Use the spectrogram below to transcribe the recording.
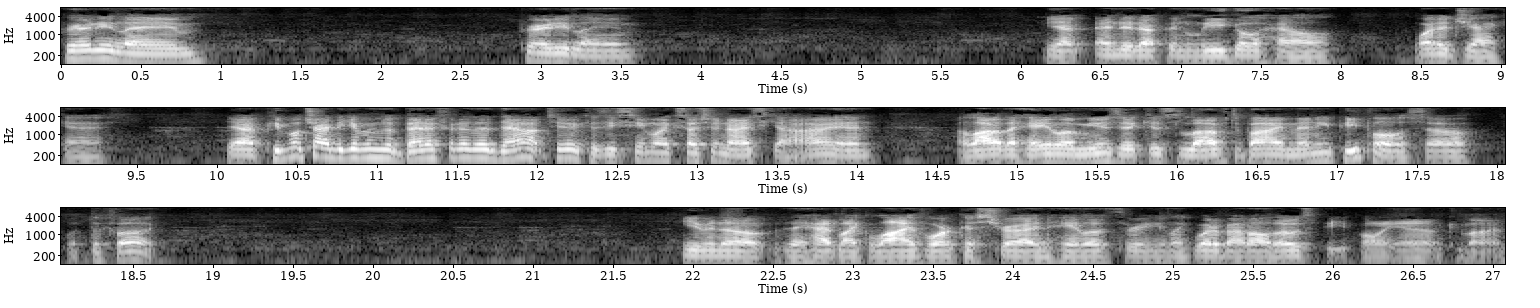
Pretty lame. Pretty lame. Yeah, ended up in legal hell. What a jackass. Yeah, people tried to give him the benefit of the doubt too, because he seemed like such a nice guy, and a lot of the Halo music is loved by many people, so what the fuck? Even though they had like live orchestra in Halo 3. Like, what about all those people? You know, come on.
